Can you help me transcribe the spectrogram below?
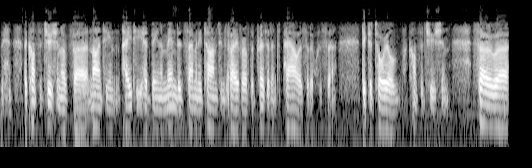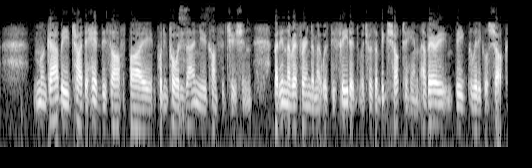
the Constitution of uh, 1980 had been amended so many times in favour of the President's powers that it was a dictatorial constitution. So uh, Mugabe tried to head this off by putting forward his own new constitution, but in the referendum it was defeated, which was a big shock to him, a very big political shock.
